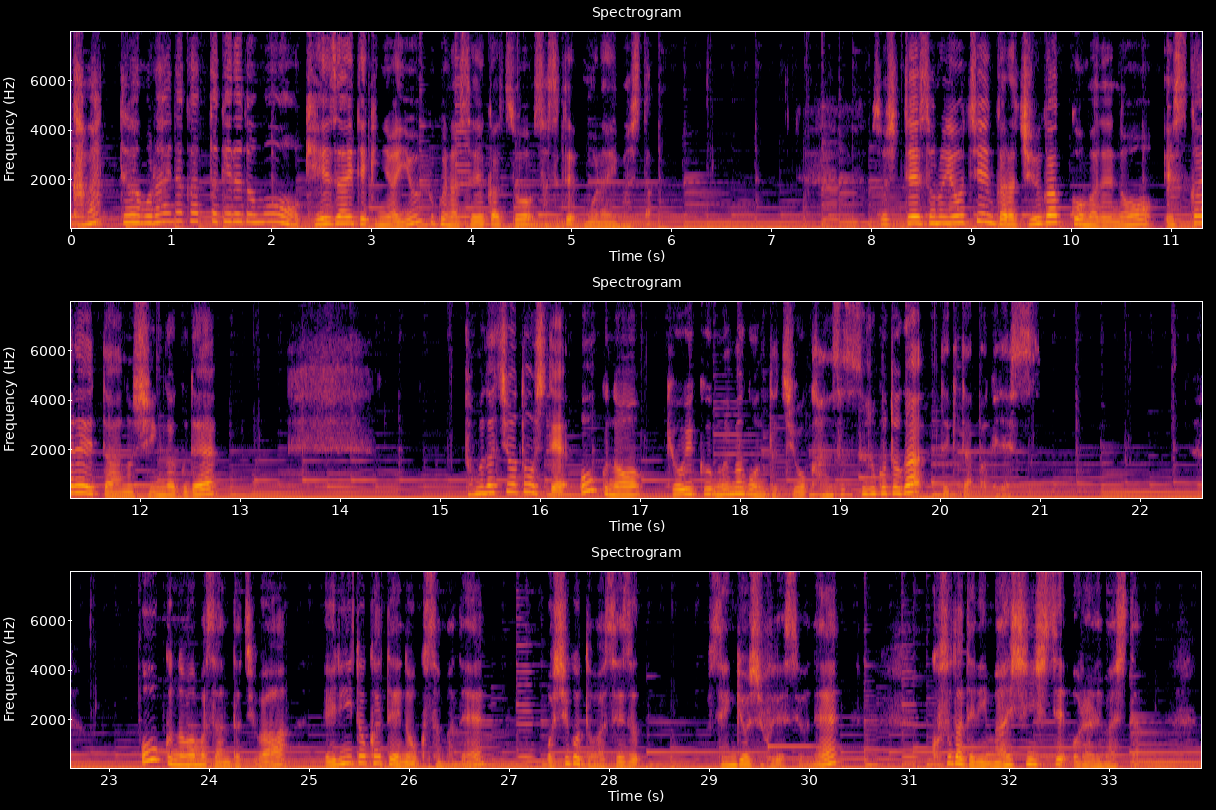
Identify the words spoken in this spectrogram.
構ってはもらえなかったけれども経済的には裕福な生活をさせてもらいました。そしてその幼稚園から中学校までのエスカレーターの進学で友達を通して多くの教育ママゴンたちを観察することができたわけです。多くのママさんたちはエリート家庭の奥様でお仕事はせず専業主婦ですよね。子育てに邁進しておられました。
